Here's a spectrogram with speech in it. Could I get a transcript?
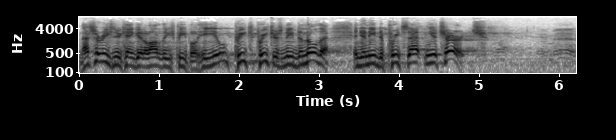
That's the reason you can't get a lot of these people healed. Preach, preachers need to know that. And you need to preach that in your church. Amen.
